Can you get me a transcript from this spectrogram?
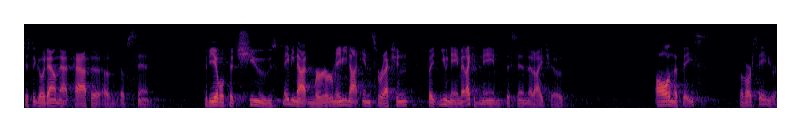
just to go down that path of, of, sin. To be able to choose, maybe not murder, maybe not insurrection, but you name it. I could name the sin that I chose. All in the face of our Savior.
